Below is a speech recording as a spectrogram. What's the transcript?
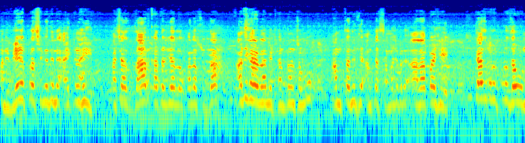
आणि वेळ प्रसंगाने ऐकलं नाही अशा जाड खात्याच्या लोकांना सुद्धा अधिकाऱ्यांना आम्ही ठणकावून सांगू. आमचा निधी आमच्या समाजामध्ये आला पाहिजे. त्याचबरोबर पुढे जाऊन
